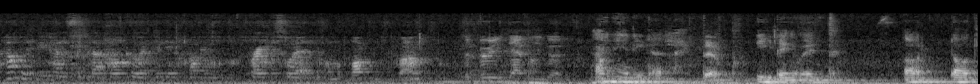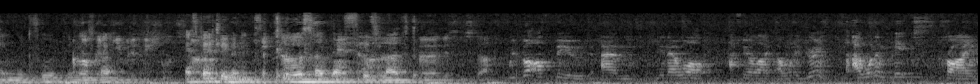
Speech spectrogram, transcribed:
I can't believe you had a sip of that vodka and didn't fucking break a sweat. I'm a fucking fan. The food is definitely good. I like the eating with or talking with food in I'm his not going mouth. to give it a Michelin star. Especially when it's a close-up of his mouth. Burgers and stuff. We've got our food, and you know what? I feel like I want to drink. I want to mix Prime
